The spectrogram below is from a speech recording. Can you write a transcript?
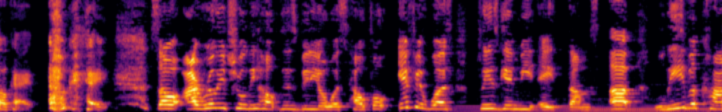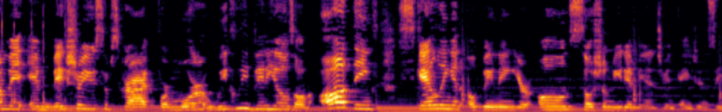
okay, okay. So I really truly hope this video was helpful. If it was, please give me a thumbs up, leave a comment, and make sure you subscribe for more weekly videos on all things scaling and opening your own social media management agency.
